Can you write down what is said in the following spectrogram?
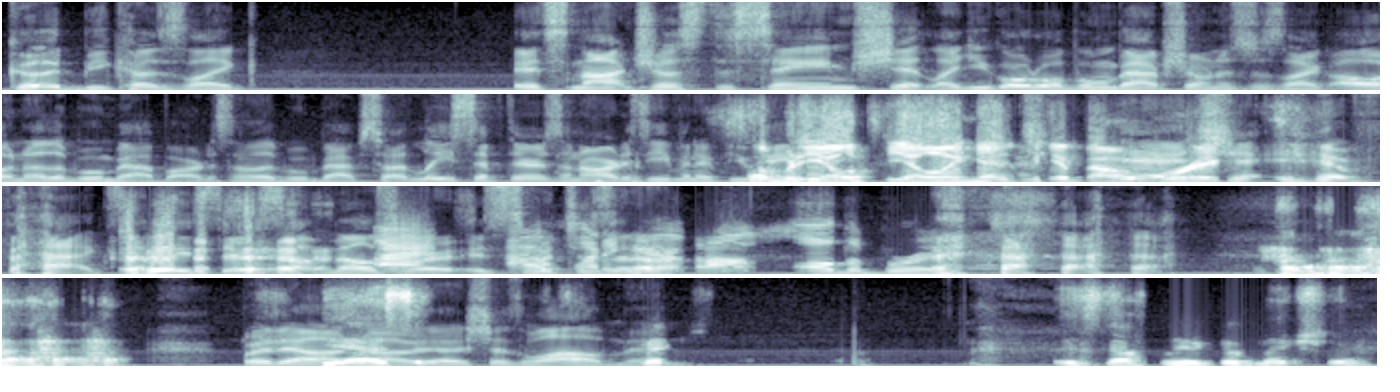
good because like it's not just the same shit. Like you go to a boom bap show and it's just like, oh, another boom bap artist, another boom bap. So at least if there's an artist, even if you Somebody hate them- else yelling at me about yeah, brick. cha- yeah, facts. At least there's something else where it Facts. I switches want to it hear up. about all the bricks. but no, Yeah, no, so- yeah, it's just wild, man. it's definitely a good mixture.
